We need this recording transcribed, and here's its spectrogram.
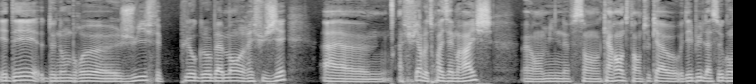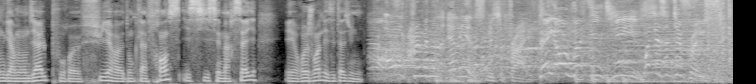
aidé de nombreux euh, juifs et plus globalement réfugiés à, euh, à fuir le Troisième Reich euh, en 1940, enfin en tout cas au début de la Seconde Guerre mondiale, pour euh, fuir euh, donc la France, ici c'est Marseille, et rejoindre les États-Unis. All criminal aliens, Mr. Fry. They are refugees. What is the difference?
